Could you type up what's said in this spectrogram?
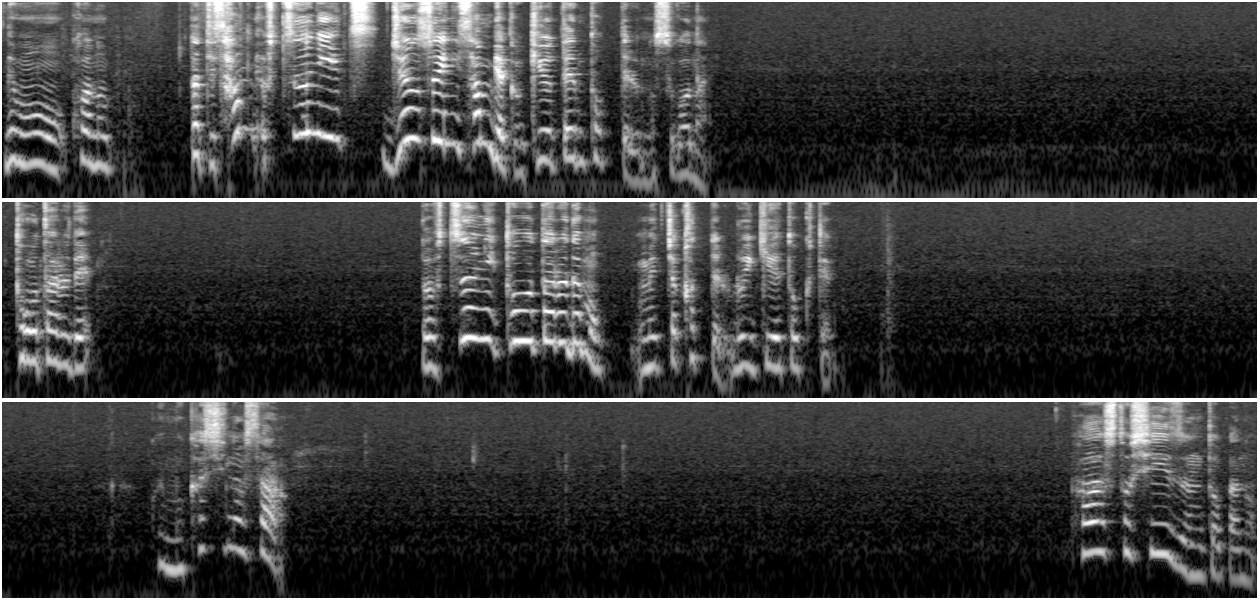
でもこのだって普通に純粋に309点取ってるのすごない？トータルで。普通にトータルでもめっちゃ勝ってる。累計得点。これ昔のさファーストシーズンとかの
